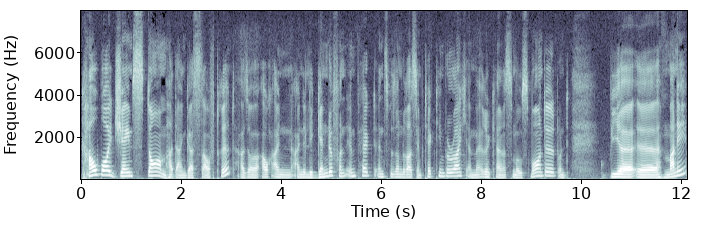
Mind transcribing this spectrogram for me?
Cowboy James Storm hat einen Gastauftritt, also auch ein, eine Legende von Impact, insbesondere aus dem Tag-Team-Bereich, America's Most Wanted und Beer äh, Money.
